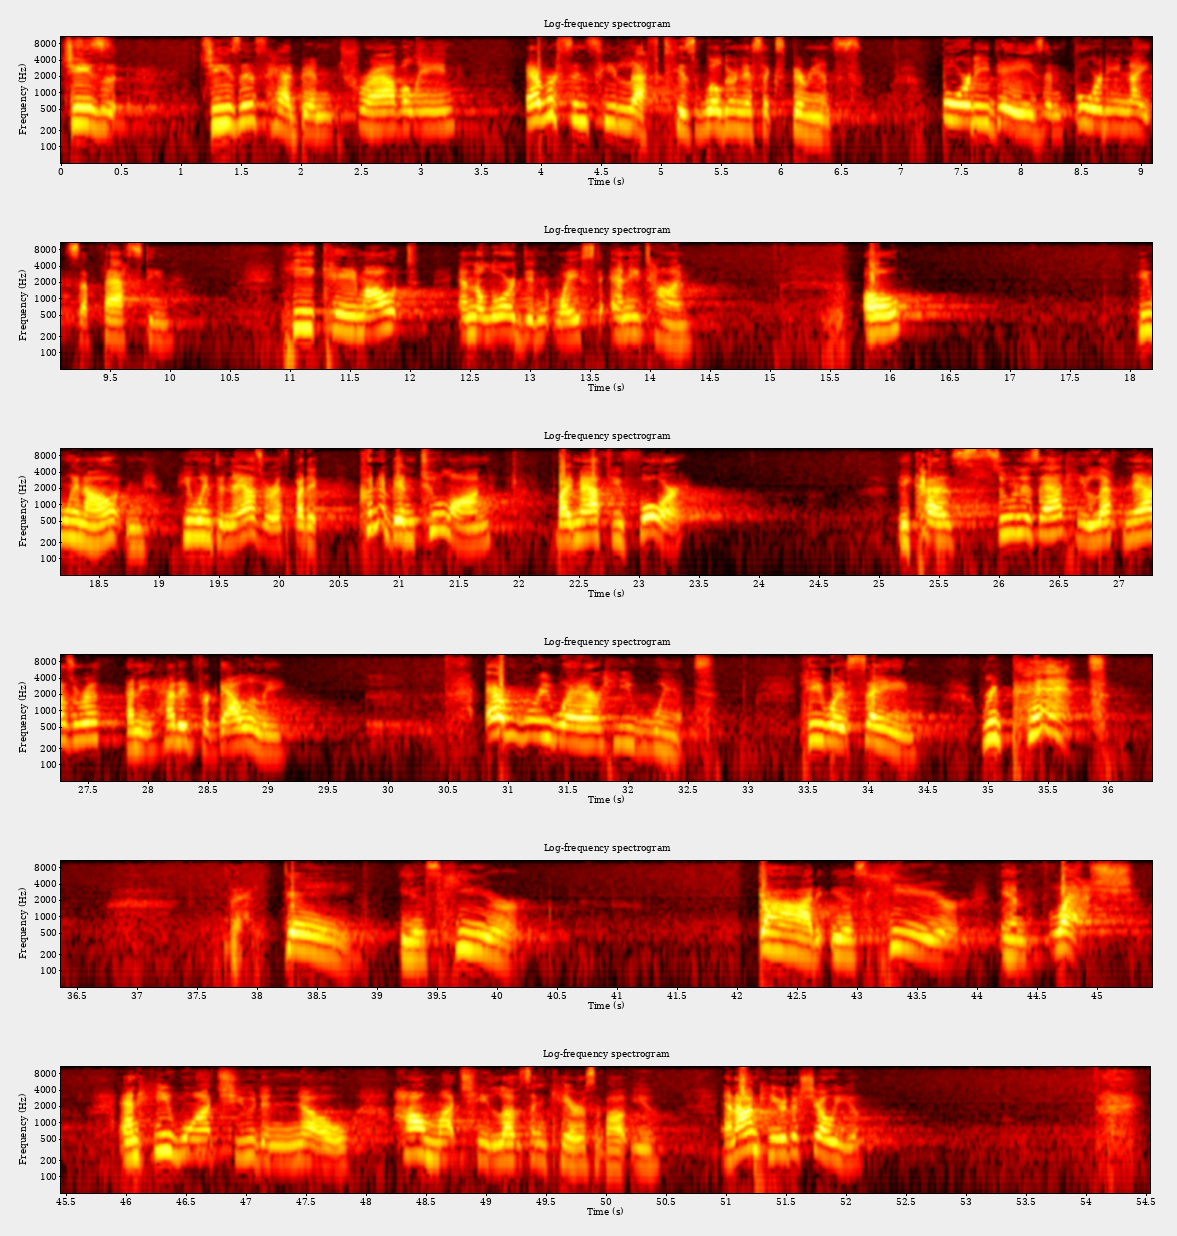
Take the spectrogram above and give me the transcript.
Jesus, Jesus had been traveling ever since he left his wilderness experience 40 days and 40 nights of fasting. He came out, and the Lord didn't waste any time. Oh, he went out and he went to Nazareth, but it couldn't have been too long by Matthew 4 because soon as that he left Nazareth and he headed for Galilee. Everywhere he went, he was saying, Repent! That day is here. God is here in flesh. And he wants you to know how much He loves and cares about you. And I'm here to show you.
